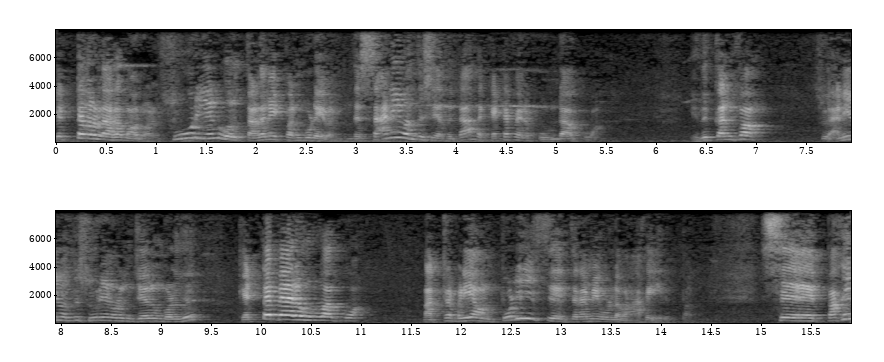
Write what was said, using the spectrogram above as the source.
கெட்டவர்களாக மாறுவார் சூரியன் ஒரு தலைமை பண்புடையவன். இந்த சனி வந்து சேர்ந்துட்டா அந்த கெட்ட பெயரை உண்டாக்குவான். இது கன்ஃபார்ம் சனி வந்து சூரியனுடன் சேரும் பொழுது கெட்ட பெயரை உருவாக்குவான். மற்றபடி அவன் தொழில் திறமை உள்ளவனாக இருப்பான். பகை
